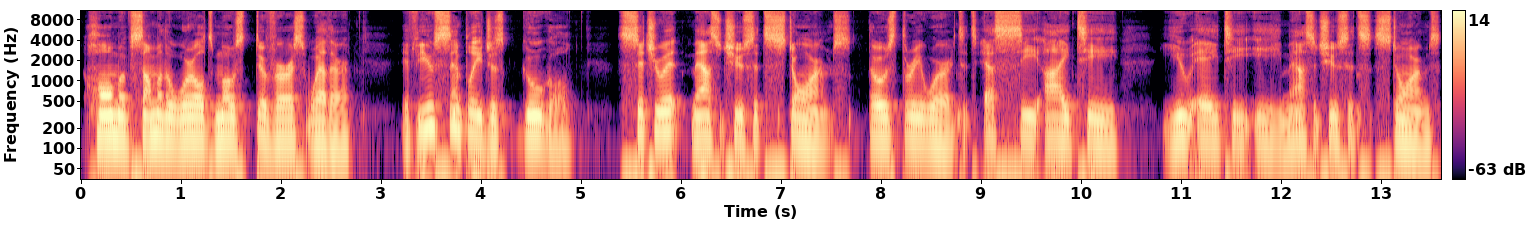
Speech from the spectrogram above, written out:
home of some of the world's most diverse weather. If you simply just Google Scituate, Massachusetts storms, those three words, it's S C I T U A T E, Massachusetts storms,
